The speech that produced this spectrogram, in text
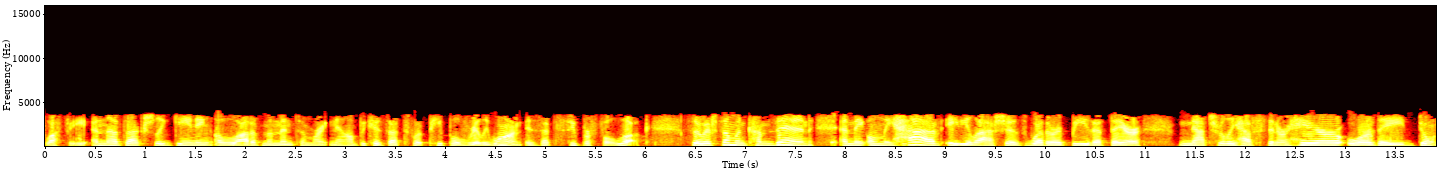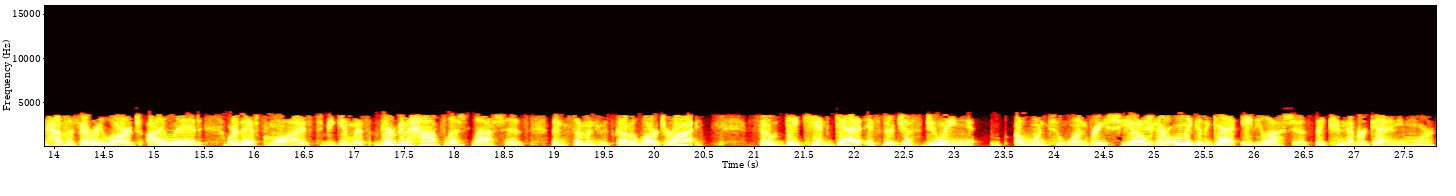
fluffy, and that's actually gaining a lot of momentum right now because that's what people really want is that super full look. So if someone comes in and they only have 80 lashes, whether it be that they're naturally have thinner hair or they don't have a very large eyelid or they have small eyes to begin with, they're going to have less lashes than someone who's got a larger eye. So they can't get, if they're just doing a one to one ratio, they're only going to get 80 lashes. They can never get any more.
